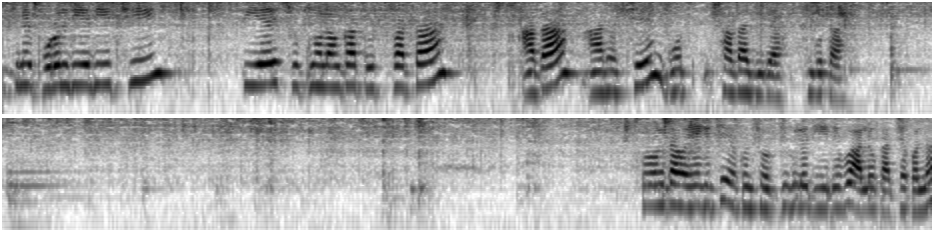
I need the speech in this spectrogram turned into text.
এখানে ফোড়ন দিয়ে দিয়েছি, পেঁয়াজ, শুকনো লঙ্কা, তেজপাতা, আদা আর হচ্ছে সাদা জিরা, গোটা। ফোড়নটা হয়ে গেছে, এখন সবজিগুলো দিয়ে দেবো, আলু, কাঁচা কলা।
